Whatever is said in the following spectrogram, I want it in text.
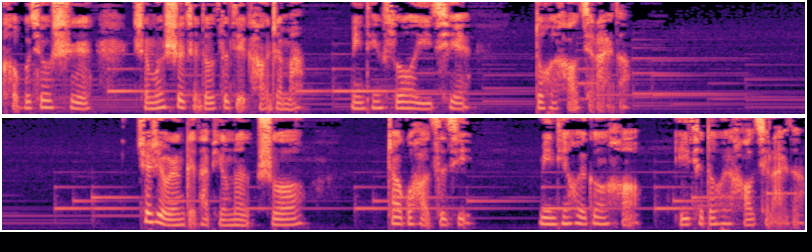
可不就是什么事情都自己扛着吗？明天所有一切都会好起来的。确实有人给他评论说：“照顾好自己，明天会更好，一切都会好起来的。”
